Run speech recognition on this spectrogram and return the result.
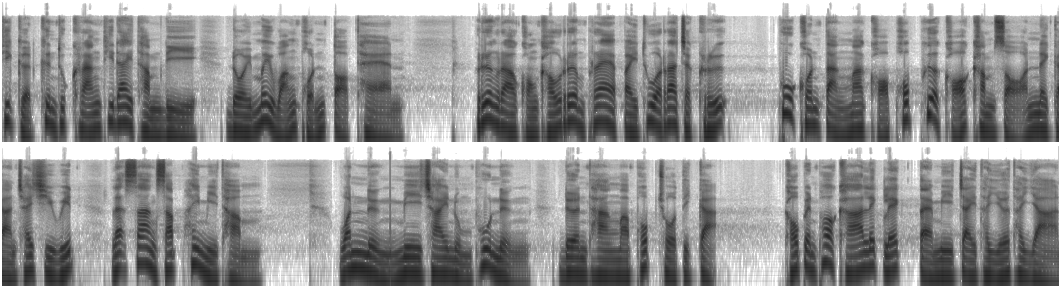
ที่เกิดขึ้นทุกครั้งที่ได้ทำดี โดยไม่หวังผลตอบแทน เรื่องราวของเขาเริ่มแพร่ไปทั่วราชคฤห์ ผู้คนต่างมาขอพบเพื่อขอคำสอนในการใช้ชีวิต และสร้างทรัพย์ให้มีธรรม วันหนึ่งมีชายหนุ่มผู้หนึ่ง เดินทางมาพบโชติกะ เขาเป็นพ่อค้าเล็กๆ แต่มีใจทะเยอทะยาน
